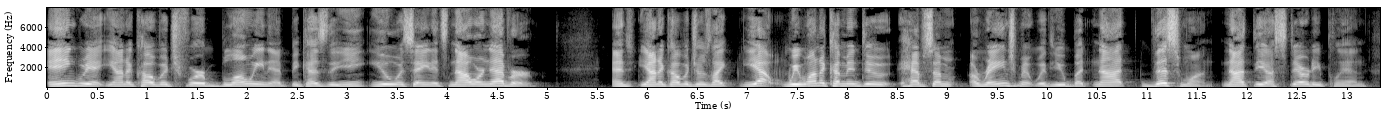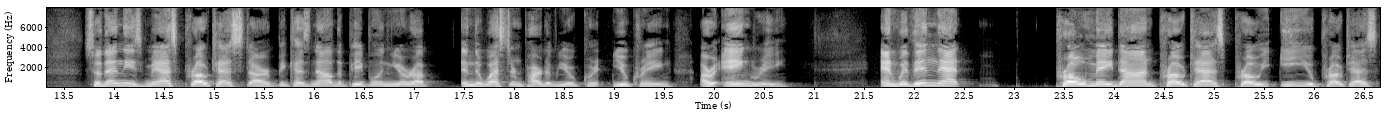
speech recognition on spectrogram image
angry at Yanukovych for blowing it because the EU was saying it's now or never. And Yanukovych was like, yeah, we want to come in to have some arrangement with you, but not this one, not the austerity plan. So then these mass protests start because now the people in Europe, in the western part of Ukraine, are angry. And within that pro Maidan protest, pro EU protest,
